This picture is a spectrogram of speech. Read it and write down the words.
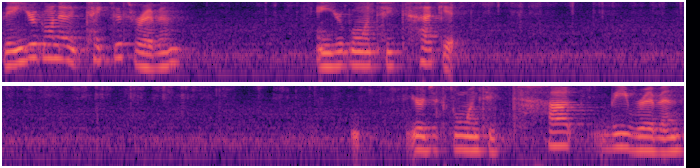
Then you're going to take this ribbon and you're going to tuck it you're just going to tuck the ribbon.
